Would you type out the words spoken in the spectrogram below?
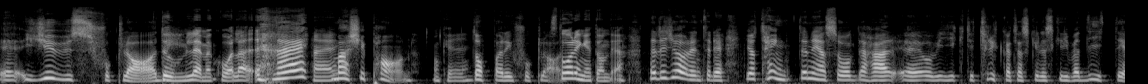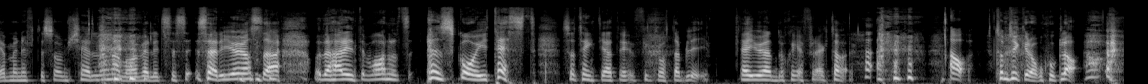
eh, ljus choklad. Dumle med cola i. Nej, Nej. marsipan Okej. doppad i choklad. Står inget om det? Nej det gör inte det. Jag tänkte när jag såg det här eh, och vi gick till tryck att jag skulle skriva dit det men eftersom källorna var väldigt se- seriösa och det här inte var något skojtest så tänkte jag att det fick låta bli. Jag är ju ändå chefredaktör. Ja, som tycker om choklad.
